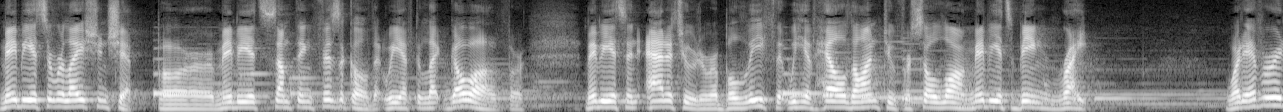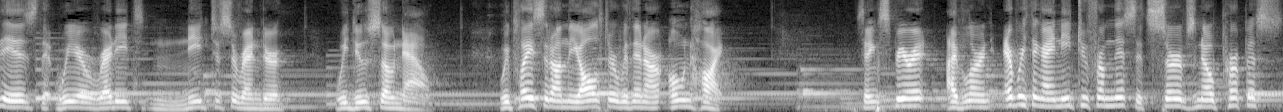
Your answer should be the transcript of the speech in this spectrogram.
maybe it's a relationship, or maybe it's something physical that we have to let go of, or Maybe it's an attitude or a belief that we have held on to for so long. Maybe it's being right. Whatever it is that we are ready to need to surrender, we do so now. We place it on the altar within our own heart, saying, Spirit, I've learned everything I need to from this. It serves no purpose.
